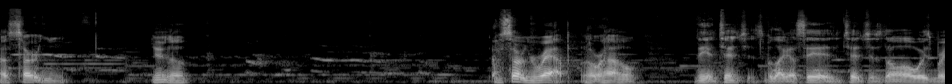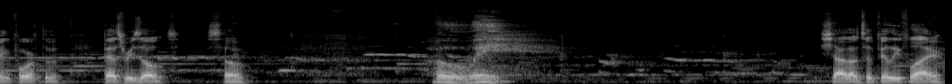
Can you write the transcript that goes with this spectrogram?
a certain, you know, a certain rap around the intentions. But like I said, intentions don't always bring forth the best results. So, oh, wait. Shout out to Philly Flyer.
